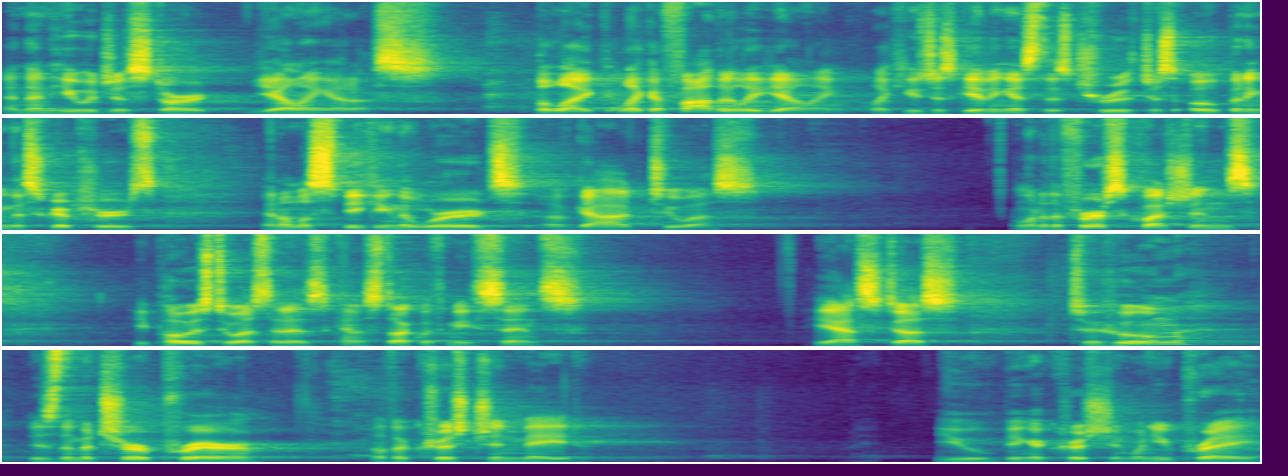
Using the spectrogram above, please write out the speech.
And then he would just start yelling at us. But like, like a fatherly yelling, like he was just giving us this truth, just opening the scriptures and almost speaking the words of God to us. One of the first questions he posed to us that has kind of stuck with me since, he asked us, To whom is the mature prayer of a Christian made? You, being a Christian, when you pray,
